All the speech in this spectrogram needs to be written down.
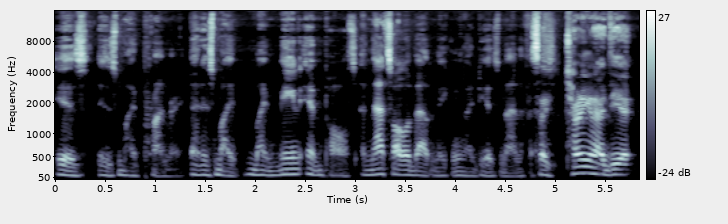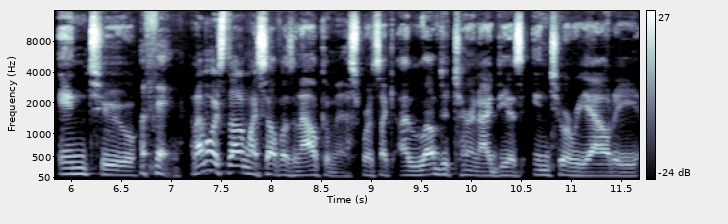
is is my primary. That is my my main impulse, and that's all about making ideas manifest. It's like turning an idea into a thing. And I've always thought of myself as an alchemist, where it's like I love to turn ideas into a reality.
